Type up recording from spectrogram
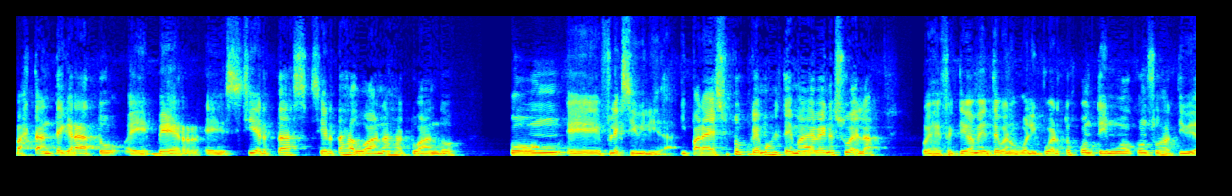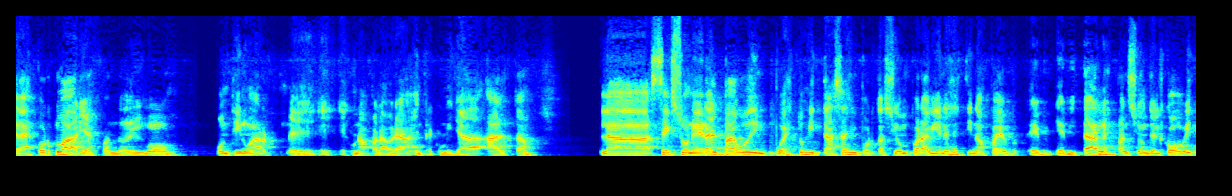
bastante grato eh, ver eh, ciertas, ciertas aduanas actuando con eh, flexibilidad. Y para eso toquemos el tema de Venezuela, pues efectivamente, bueno, Puertos continuó con sus actividades portuarias. Cuando digo continuar, es una palabra entrecomillada alta. La se exonera el pago de impuestos y tasas de importación para bienes destinados para evitar la expansión del COVID.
